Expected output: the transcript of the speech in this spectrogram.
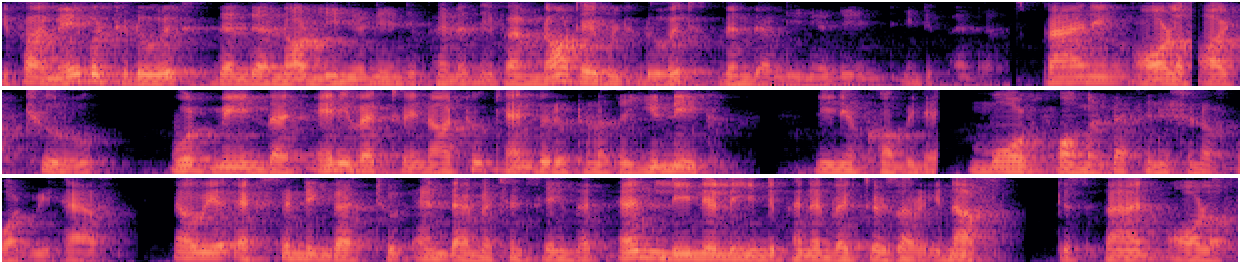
If I'm able to do it, then they're not linearly independent. If I'm not able to do it, then they're linearly independent. Spanning all of R2 would mean that any vector in R2 can be written as a unique linear combination, more formal definition of what we have. Now we are extending that to n dimension, saying that n linearly independent vectors are enough to span all of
